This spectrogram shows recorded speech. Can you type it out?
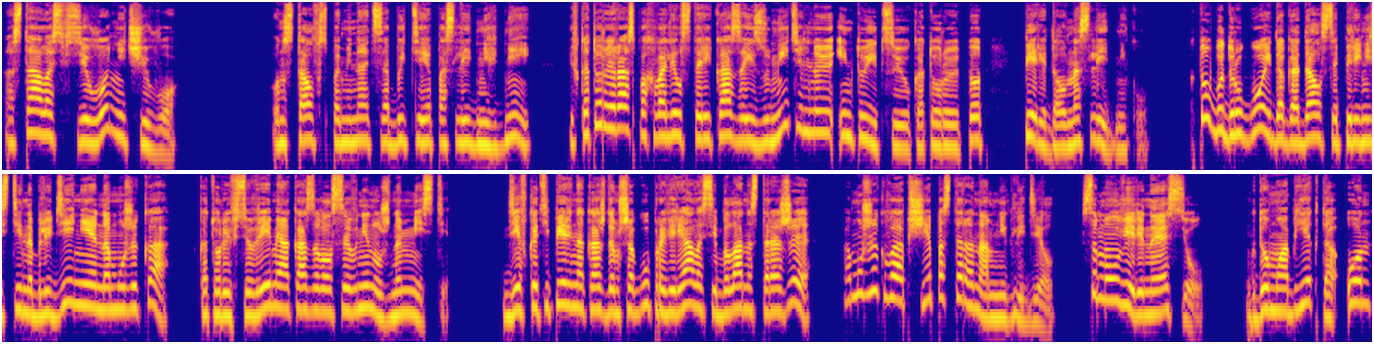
Осталось всего ничего. Он стал вспоминать события последних дней и в который раз похвалил старика за изумительную интуицию, которую тот передал наследнику. Кто бы другой догадался перенести наблюдение на мужика, который все время оказывался в ненужном месте. Девка теперь на каждом шагу проверялась и была на стороже, а мужик вообще по сторонам не глядел. Самоуверенный осел. К дому объекта он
